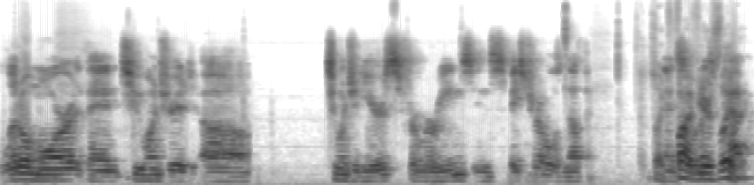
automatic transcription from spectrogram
a little more than 200, um, 200 years for Marines in space travel is nothing. it's like and five so years later.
